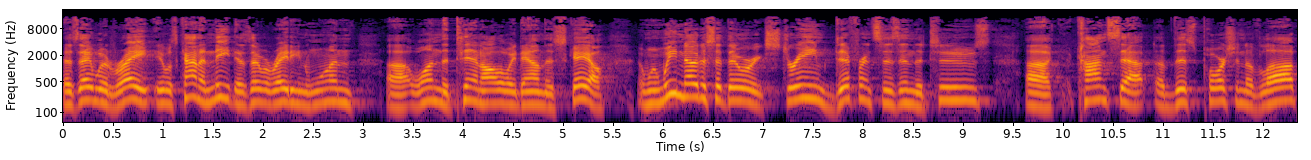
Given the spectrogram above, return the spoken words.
as they would rate, it was kind of neat as they were rating one, uh, one to 10 all the way down this scale. And when we noticed that there were extreme differences in the twos, uh, concept of this portion of love,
